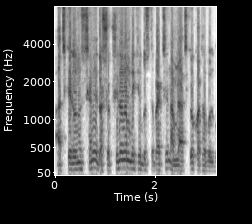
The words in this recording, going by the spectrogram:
আজকের অনুষ্ঠানে দর্শক শিরোনাম দেখে বুঝতে পারছেন, আমরা আজকেও কথা বলব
